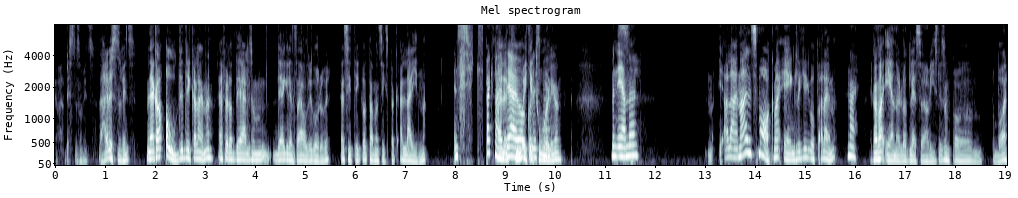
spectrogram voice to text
ja. Beste som fins. Det er det beste som fins. Men jeg kan aldri drikke aleine. Jeg føler at det er, liksom, det er grensa jeg aldri går over. Jeg sitter ikke og tar meg en sixpack aleine. En sixpack, nei, Eller det er to, jo ikke to øl engang. Men én øl? Alene, nei, det smaker meg egentlig ikke godt aleine. Jeg kan ta én øl og lese avis liksom, på, på bar.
